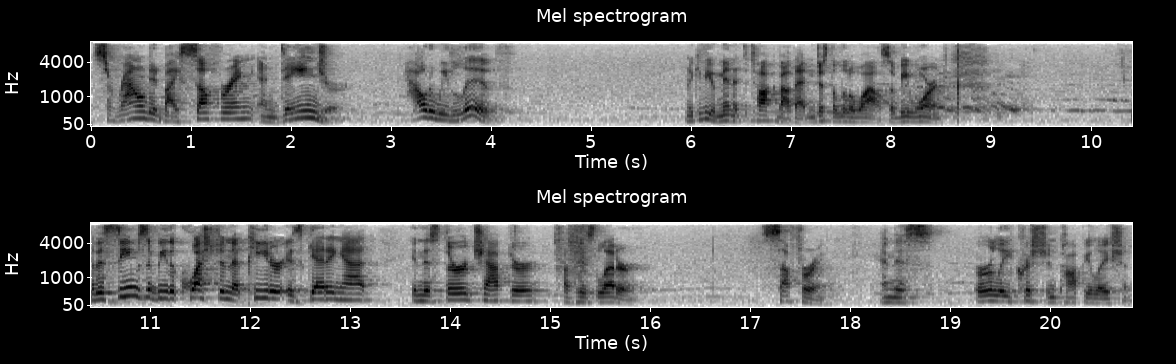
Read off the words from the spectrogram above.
surrounded by suffering and danger? How do we live? I'm going to give you a minute to talk about that in just a little while, so be warned. But this seems to be the question that Peter is getting at in this third chapter of his letter suffering and this early Christian population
